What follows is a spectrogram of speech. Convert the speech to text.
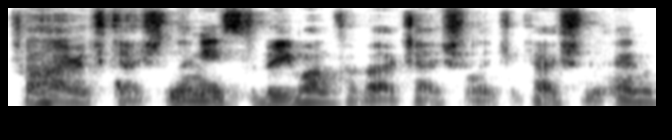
for higher education. There needs to be one for vocational education and,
